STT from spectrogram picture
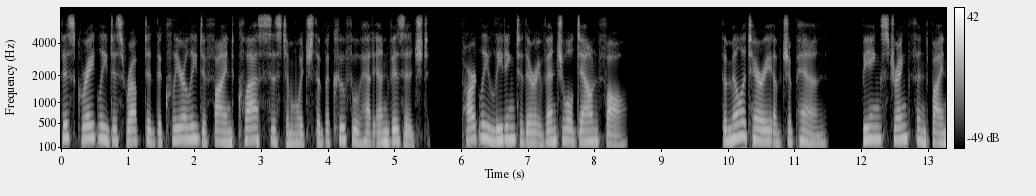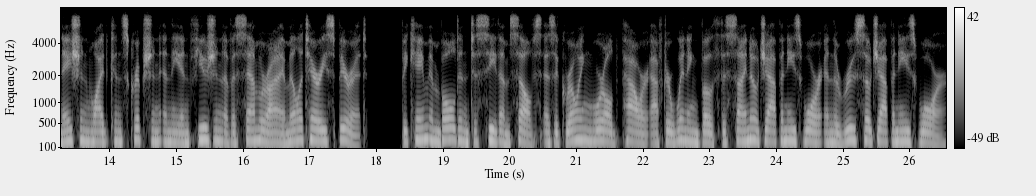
This greatly disrupted the clearly defined class system which the Bakufu had envisaged, partly leading to their eventual downfall. The military of Japan, being strengthened by nationwide conscription and the infusion of a samurai military spirit, became emboldened to see themselves as a growing world power after winning both the Sino-Japanese War and the Russo-Japanese War.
